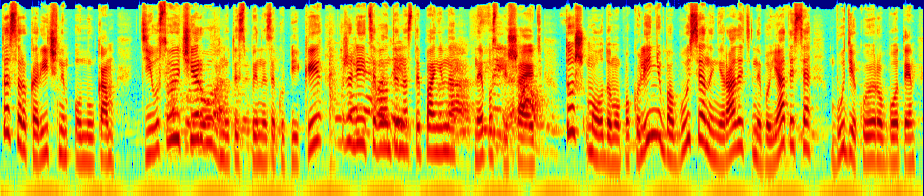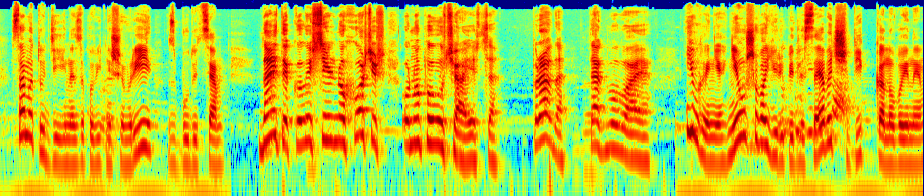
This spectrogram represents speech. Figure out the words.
та 40-річним онукам. Ті, у свою чергу, гнути спини за копійки, жаліється Валентина Степанівна, не поспішають. Тож молодому поколінню бабуся нині радить не боятися будь-якої роботи. Саме тоді її найзаповітніші мрії збудуться. знаєте, коли сильно хочеш, воно виходить. Правда? Так буває. Євгенія Гнєушева, Юрій Підлісевич, Вікка Новини.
